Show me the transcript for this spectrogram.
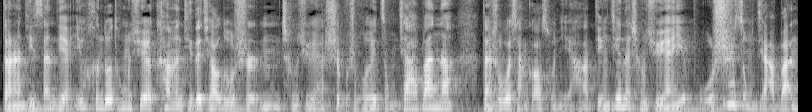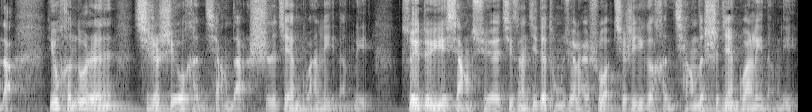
当然，第三点，有很多同学看问题的角度是，嗯，程序员是不是会总加班呢？但是我想告诉你哈，顶尖的程序员也不是总加班的，有很多人其实是有很强的时间管理能力。所以，对于想学计算机的同学来说，其实一个很强的时间管理能力，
